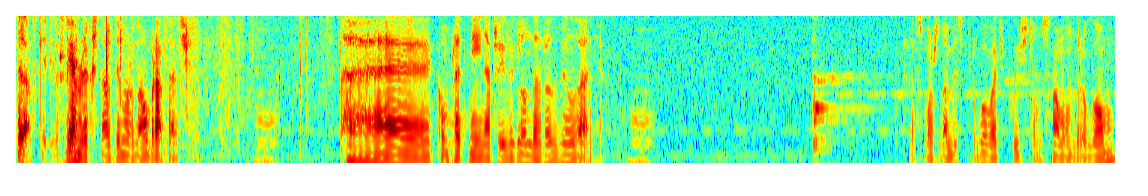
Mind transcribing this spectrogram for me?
Teraz, kiedy już wiem, że kształty można obracać, eee, kompletnie inaczej wygląda rozwiązanie. Teraz można by spróbować pójść tą samą drogą.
